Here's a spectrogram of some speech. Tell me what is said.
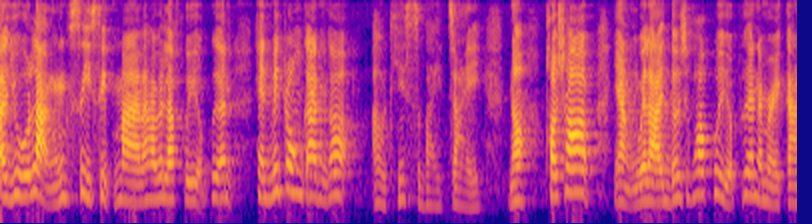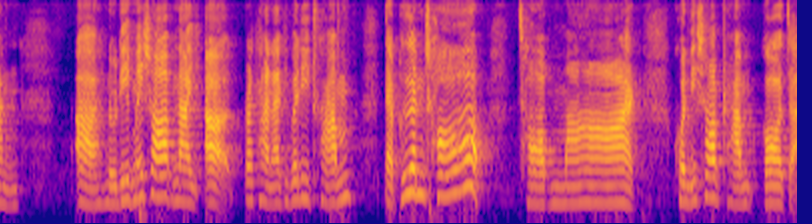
อายุหลัง 40 มานะคะ เวลาคุยกับเพื่อน เห็นไม่ตรงกันก็เอาที่สบายใจเนาะเขาชอบอย่างเวลาโดยเฉพาะคุยกับเพื่อนอเมริกันหนูดีไม่ชอบนายประธานาธิบดีทรัมป์แต่เพื่อนชอบ ชอบมาก คนที่ชอบทรัมป์ก็จะ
